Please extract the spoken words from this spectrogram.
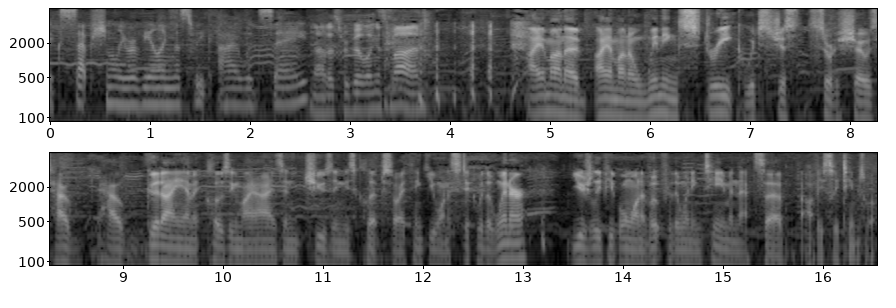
exceptionally revealing this week, I would say. Not as revealing as mine. I am on a I am on a winning streak, which just sort of shows how how good I am at closing my eyes and choosing these clips. So I think you want to stick with a winner. Usually, people want to vote for the winning team, and that's uh, obviously Team Zwillich.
